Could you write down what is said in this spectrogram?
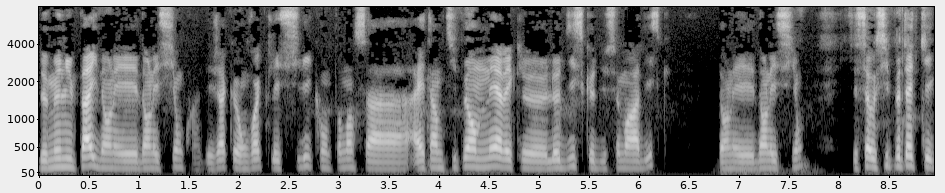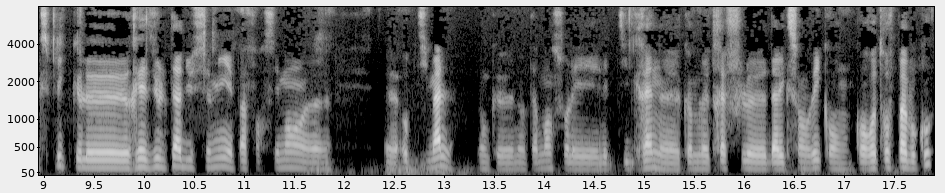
de menu paille dans les, dans les sillons. Quoi. Déjà qu'on voit que les siliques ont tendance à, à, être un petit peu emmenés avec le, le disque du semoir à disque dans les, dans les sillons. C'est ça aussi peut-être qui explique que le résultat du semis est pas forcément euh, euh, optimal. Donc euh, notamment sur les, les, petites graines euh, comme le trèfle d'Alexandrie qu'on qu'on retrouve pas beaucoup.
